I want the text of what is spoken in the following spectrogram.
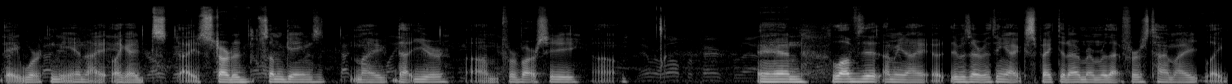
they worked me in. I like I, I started some games my that year um, for varsity, um, and loved it. I mean, I it was everything I expected. I remember that first time I like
